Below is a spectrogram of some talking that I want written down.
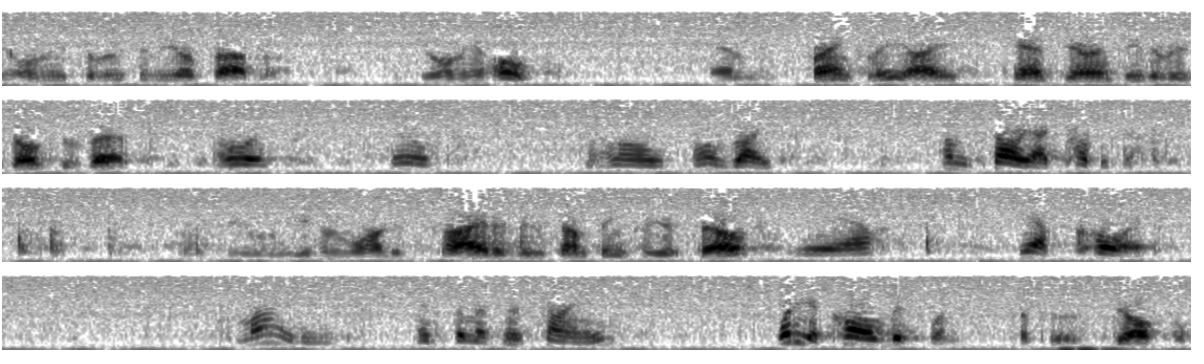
The only solution to your problem. The only hope. And frankly, I can't guarantee the results of that. Oh, well, well, all, all right. I'm sorry I troubled you. Don't you even want to try to do something for yourself? Yeah. Yeah, of course. My, these instruments are shiny. What do you call this one? That's a scalpel.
